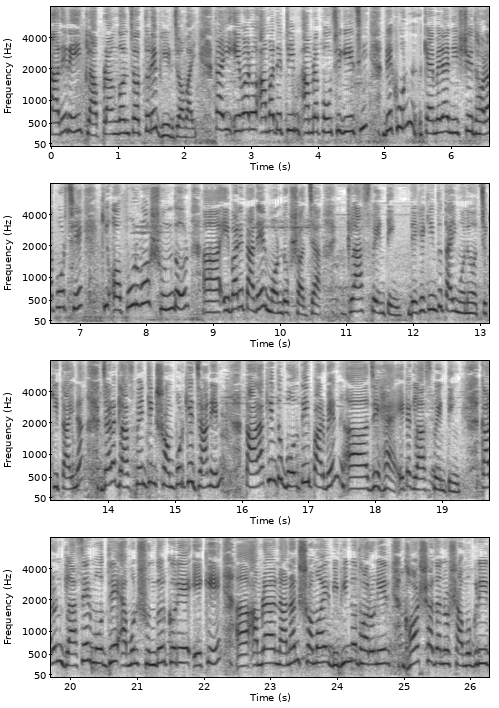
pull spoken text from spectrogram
তাদের এই ক্লাব প্রাঙ্গণ চত্বরে ভিড় জমাই। তাই এবারও আমাদের টিম আমরা পৌঁছে গিয়েছি। দেখুন, ক্যামেরায় নিশ্চয়ই ধরা পড়ছে কি অপূর্ব সুন্দর এবারে তাদের মণ্ডপ সজ্জা। Glass painting. দেখে কিন্তু তাই মনে হচ্ছে। কি তাই না? যারা গ্লাস পেন্টিং সম্পর্কে জানেন, তারা কিন্তু বলতেই পারবেন যে হ্যাঁ এটা গ্লাস পেন্টিং কারণ গ্লাসের মধ্যে এমন সুন্দর করে এঁকে আমরা নানান সময়ের বিভিন্ন ধরনের ঘর সাজানোর সামগ্রীর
